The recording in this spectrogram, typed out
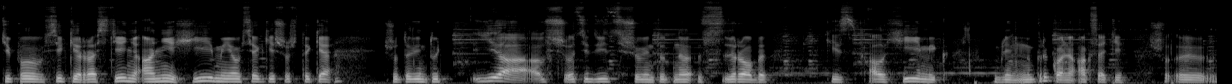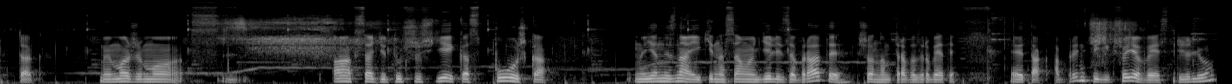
типу, всякі растіння, а ні, хімія, всякі, що ж таке. Що то він тут. Я в шоці, дивіться, що він тут зробить. Якийсь алхімік. Блін, ну прикольно. А, кстати, що, е, так. Ми можемо. А, кстати, тут же ж є якась пушка. Ну я не знаю, які на самом деле забрати. Що нам треба зробити. Е, так, а в принципі, якщо я вистрілю.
